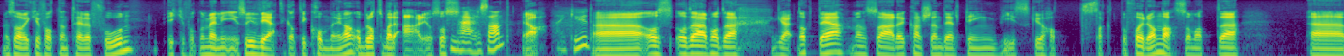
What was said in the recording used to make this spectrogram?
Men så har vi ikke fått en telefon, ikke fått noen melding, så vi vet ikke at de kommer engang. Og brått så bare er de hos oss. Nei, er det sant? Ja. Nei, gud. Eh, og, og det er på en måte greit nok, det, men så er det kanskje en del ting vi skulle hatt sagt på forhånd, da, som at eh, eh,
